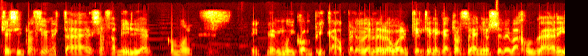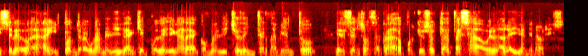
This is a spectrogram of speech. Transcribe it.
qué situación está esa familia, cómo es muy complicado, pero desde luego el que tiene 14 años se le va a juzgar y se le va a impondrá una medida que puede llegar a, como he dicho, de internamiento en centro cerrado, porque eso está tasado en la ley de menores.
